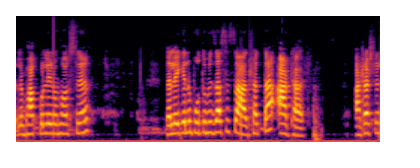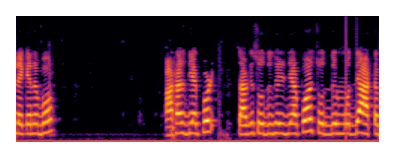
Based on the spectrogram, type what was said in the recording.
তাহলে ভাগ করলে এরকম হচ্ছে। তাহলে এখানে প্রথমে যাচ্ছে চার, সাতটা, আঠাশ। আঠাশটা লিখে নেব। আঠাশ দেওয়ার পর চারকে চোদ্দ ধরে নেওয়ার পর চোদ্দোর মধ্যে আটটা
